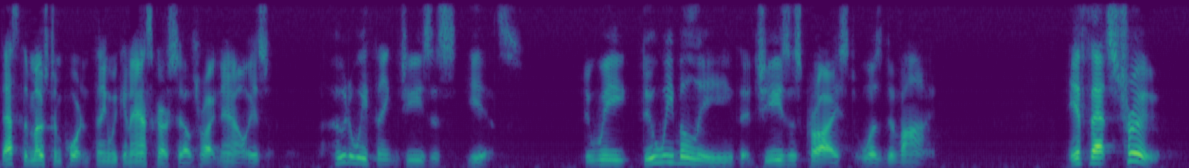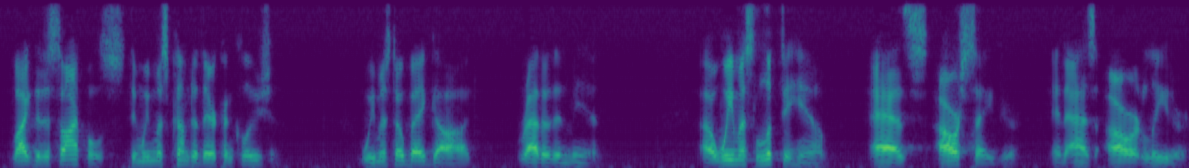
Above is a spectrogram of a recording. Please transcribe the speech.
that's the most important thing we can ask ourselves right now is who do we think Jesus is? Do we, do we believe that Jesus Christ was divine? If that's true, like the disciples, then we must come to their conclusion. We must obey God rather than men. Uh, we must look to Him as our Savior and as our leader.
